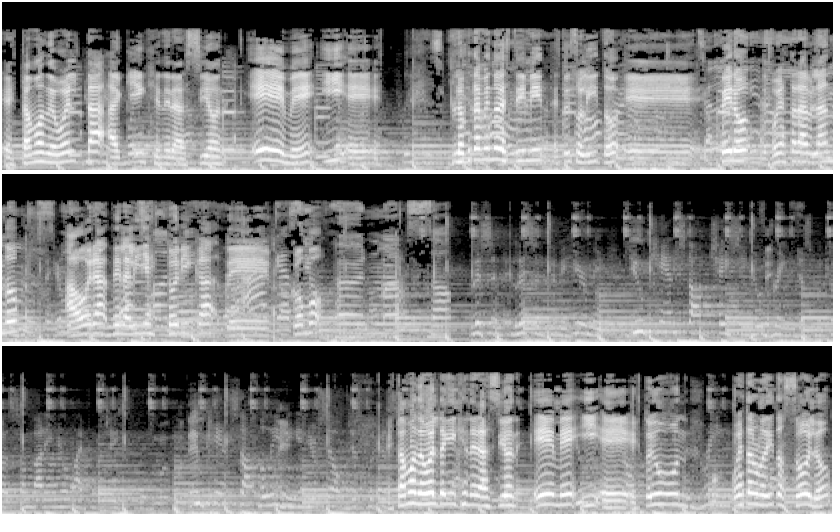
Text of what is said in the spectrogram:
Estamos de vuelta aquí en Generación M y eh, los que están viendo el streaming, estoy solito, eh, pero les voy a estar hablando ahora de la línea histórica de cómo... Estamos de vuelta aquí en Generación M y eh, estoy un... Voy a estar un ratito solo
